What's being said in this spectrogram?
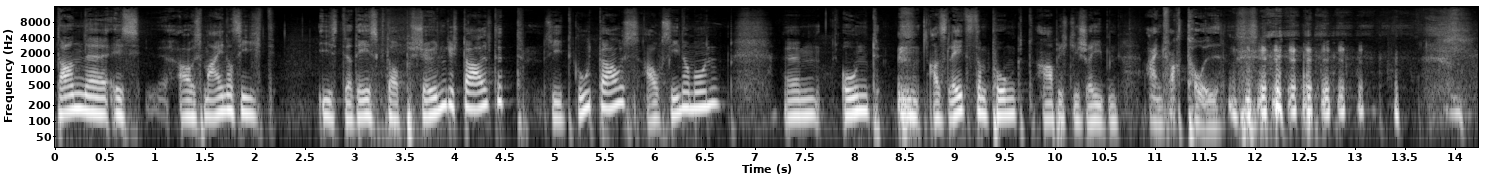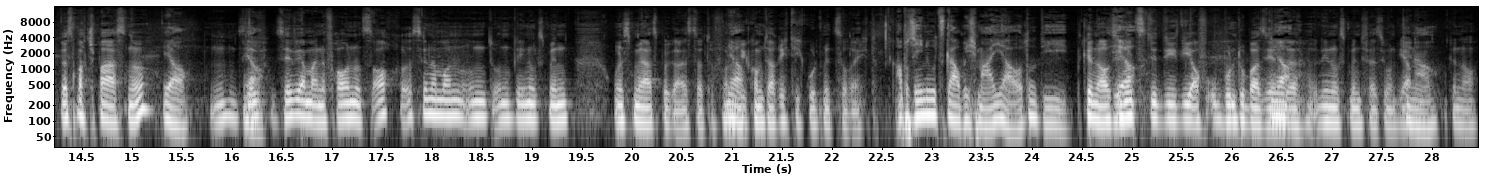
dann äh, ist aus meiner Sicht ist der Desktop schön gestaltet, sieht gut aus, auch Cinnamon. Ähm, und als letzten Punkt habe ich geschrieben, einfach toll. Das macht Spaß, ne? Ja. Mhm. Sil Ja. Silvia, meine Frau, nutzt auch äh, Cinnamon und, und Linux Mint und ist mehr als begeistert davon. Ja. Die kommt da richtig gut mit zurecht. Aber sie nutzt, glaube ich, Maya, oder? Die, Genau, sie Ja. nutzt die, die, die auf Ubuntu basierende Linux Mint Version. Ja, Genau. genau.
